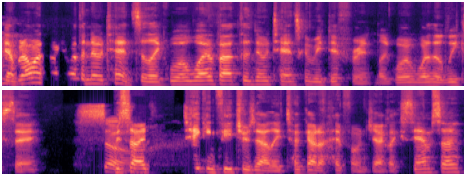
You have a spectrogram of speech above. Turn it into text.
yeah, but I want to talk about the Note 10. So, like, well, what about the Note 10 is going to be different? Like, what, what do the leaks say? so Besides taking features out, they took out a headphone jack. Like, Samsung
